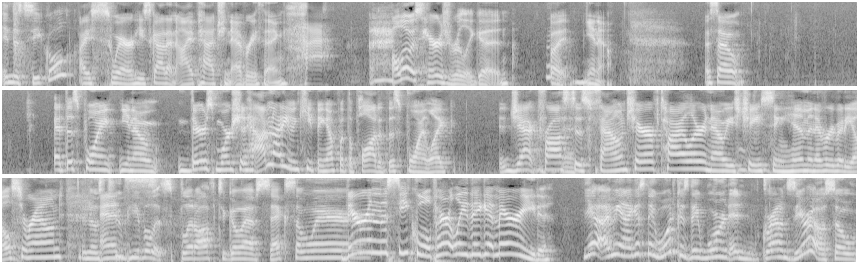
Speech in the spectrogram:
In the sequel. I swear, he's got an eye patch and everything. Although his hair is really good, but you know. So at this point, you know, there's more shit. I'm not even keeping up with the plot at this point. Like Jack Frost has found Sheriff Tyler, and now he's chasing him and everybody else around. And those two people that split off to go have sex somewhere. they're in the sequel. Apparently, they get married. yeah, I mean, I guess they would because they weren't in Ground Zero. So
